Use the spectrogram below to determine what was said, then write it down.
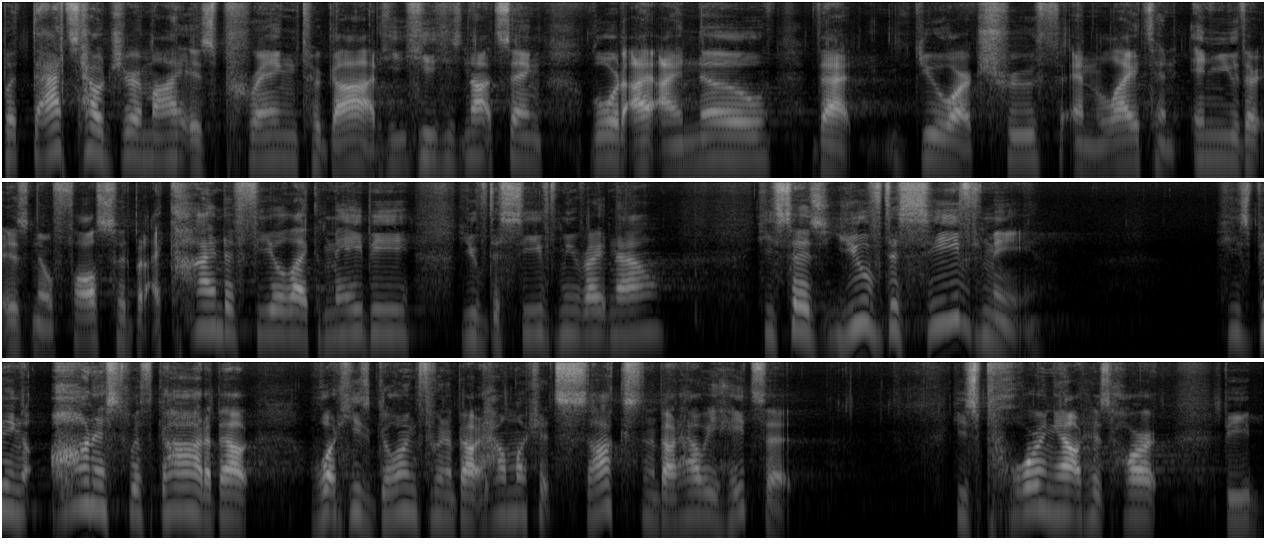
But that's how Jeremiah is praying to God. He, he, he's not saying, Lord, I, I know that you are truth and light, and in you there is no falsehood, but I kind of feel like maybe you've deceived me right now. He says, You've deceived me. He's being honest with God about what he's going through and about how much it sucks and about how he hates it. He's pouring out his heart be,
